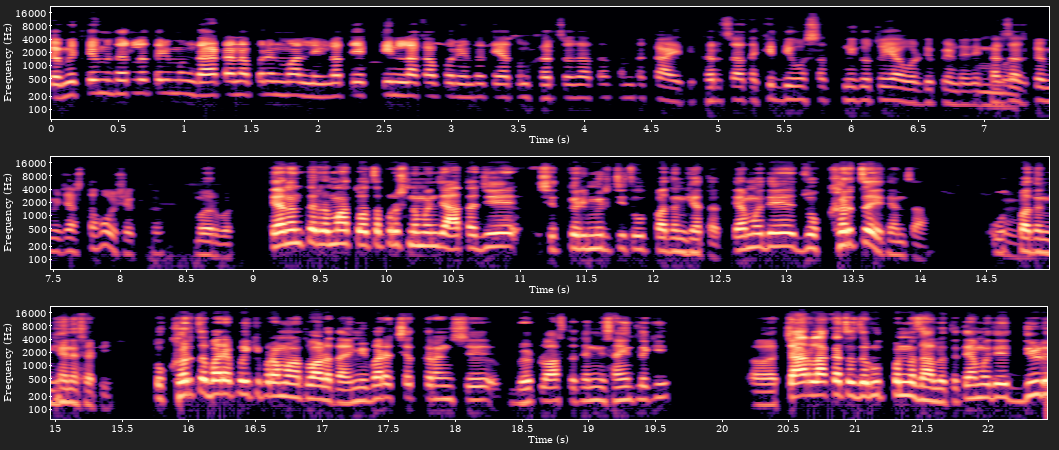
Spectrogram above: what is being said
कमीत कमी धरलं तरी मग दहा टनापर्यंत माल निघला तर एक तीन लाखापर्यंत त्यातून खर्च जातात. समजा काय ते खर्च आता किती दिवसात निघतो यावर डिपेंड आहे. ते बरं. खर्चाचं कमी जास्त होऊ शकतं. बरोबर. त्यानंतर महत्त्वाचा प्रश्न म्हणजे आता जे शेतकरी मिरचीचं उत्पादन घेतात त्यामध्ये जो खर्च आहे त्यांचा उत्पादन घेण्यासाठी तो खर्च बऱ्यापैकी प्रमाणात वाढत आहे. मी बऱ्याच शेतकऱ्यांशी भेटलो असता त्यांनी सांगितलं की चार लाखाचं जर उत्पन्न झालं तर त्यामध्ये दीड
